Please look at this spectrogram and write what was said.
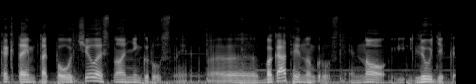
как-то им так получилось, но они грустные. Э, богатые, но грустные. Но люди, к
